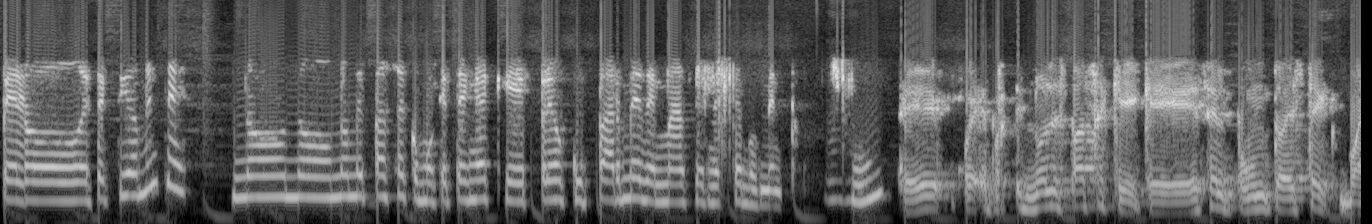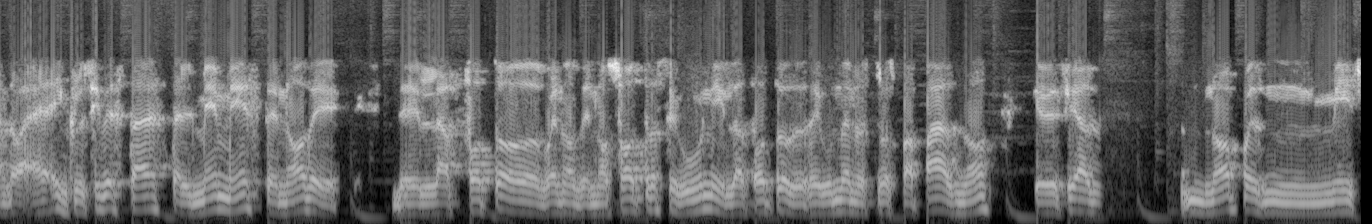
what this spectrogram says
pero efectivamente no, no, no me pasa como que tenga que preocuparme de más en este momento. Pues, no les pasa que, que es el punto este, bueno, eh, inclusive está hasta el meme este, ¿no? De, de la foto, bueno, de nosotros según y las fotos de según de nuestros papás, ¿no? Que decía, no, pues mis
